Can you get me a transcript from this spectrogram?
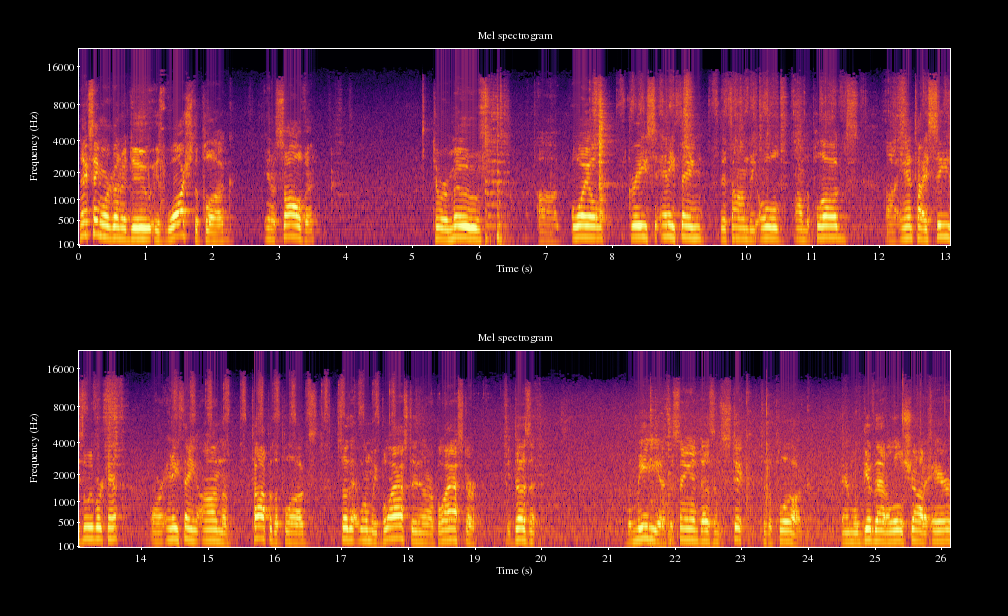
Next thing we're going to do is wash the plug in a solvent to remove uh, oil, grease, anything that's on the old on the plugs, uh, anti-seize lubricant, or anything on the top of the plugs so that when we blast it in our blaster it doesn't the media the sand doesn't stick to the plug. And we'll give that a little shot of air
